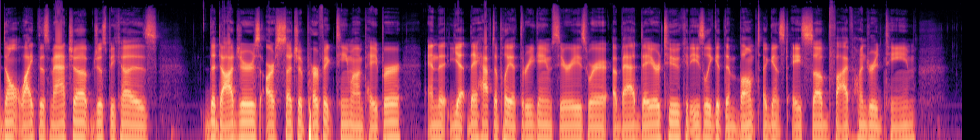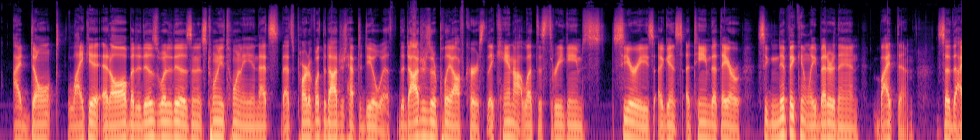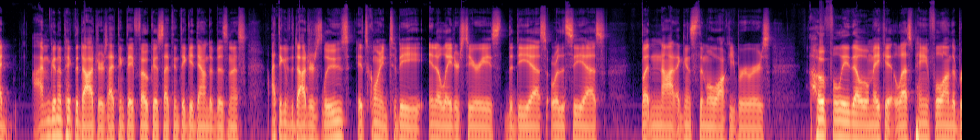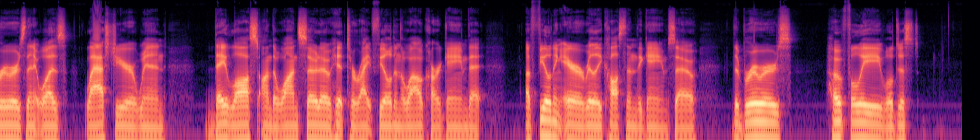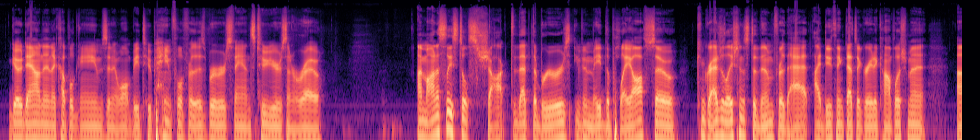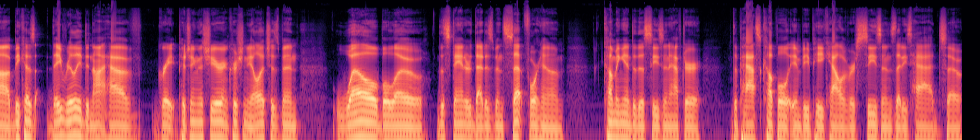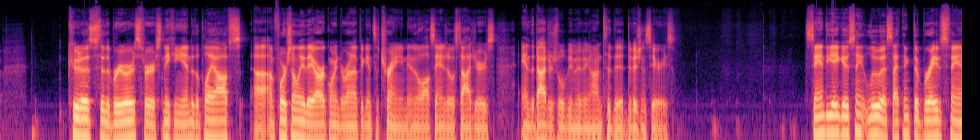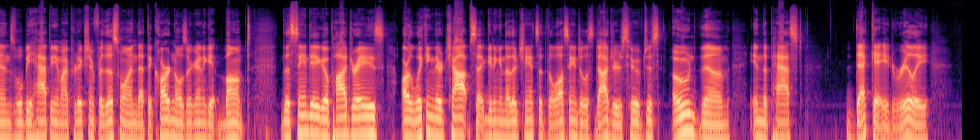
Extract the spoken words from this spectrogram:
don't like this matchup just because the Dodgers are such a perfect team on paper and that yet they have to play a three game series where a bad day or two could easily get them bumped against a sub 500 team. I don't like it at all, but it is what it is, and it's 2020, and that's that's part of what the Dodgers have to deal with. The Dodgers are playoff curse; they cannot let this three game series against a team that they are significantly better than bite them. So I I'm gonna pick the Dodgers. I think they focus. I think they get down to business. I think if the Dodgers lose, it's going to be in a later series, the DS or the CS, but not against the Milwaukee Brewers. Hopefully, they will make it less painful on the Brewers than it was last year when they lost on the Juan Soto hit to right field in the wild card game that a fielding error really cost them the game. So the Brewers hopefully will just go down in a couple games and it won't be too painful for those Brewers fans two years in a row. I'm honestly still shocked that the Brewers even made the playoffs. So congratulations to them for that. I do think that's a great accomplishment uh, because they really did not have great pitching this year, and Christian Yelich has been well below the standard that has been set for him coming into this season after the past couple MVP caliber seasons that he's had. So kudos to the Brewers for sneaking into the playoffs. Uh, unfortunately, they are going to run up against a train in the Los Angeles Dodgers, and the Dodgers will be moving on to the division series. San Diego St. Louis, I think the Braves fans will be happy in my prediction for this one that the Cardinals are going to get bumped. The San Diego Padres are licking their chops at getting another chance at the Los Angeles Dodgers, who have just owned them in the past decade, really.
